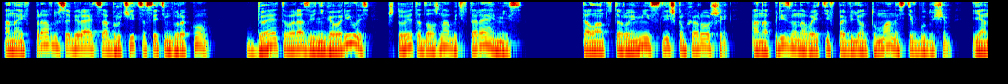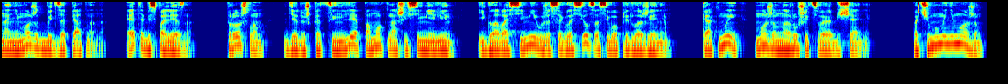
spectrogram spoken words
она и вправду собирается обручиться с этим дураком. До этого разве не говорилось, что это должна быть вторая мисс? Талант второй мисс слишком хороший, она призвана войти в павильон туманности в будущем, и она не может быть запятнана. Это бесполезно. В прошлом дедушка Цинле помог нашей семье Лин, и глава семьи уже согласился с его предложением. Как мы можем нарушить свое обещание? Почему мы не можем?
